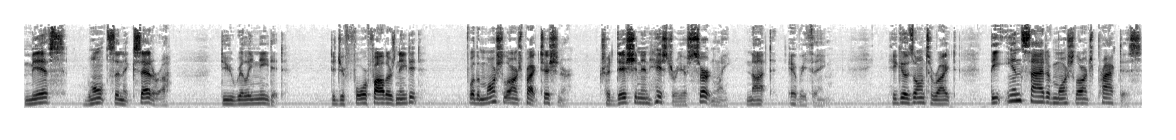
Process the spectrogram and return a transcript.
myths, wants, and etc., do you really need it? Did your forefathers need it? For the martial arts practitioner, tradition and history are certainly not everything. He goes on to write The inside of martial arts practice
